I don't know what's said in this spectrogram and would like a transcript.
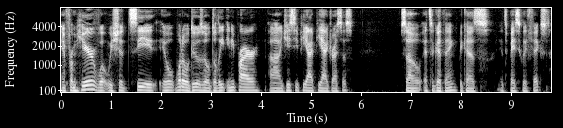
And from here, what we should see, it'll, what it will do is it'll delete any prior uh, GCP IP addresses. So it's a good thing because it's basically fixed.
